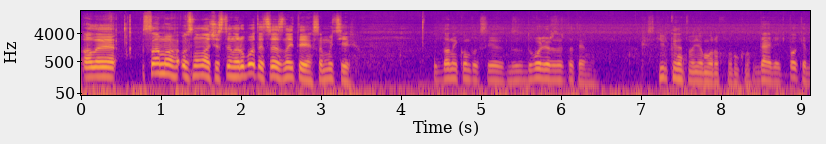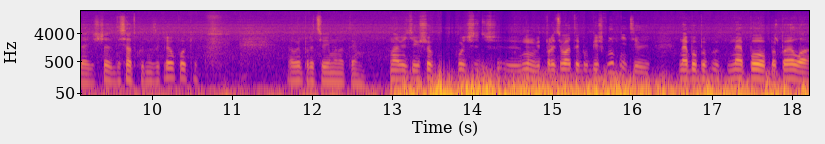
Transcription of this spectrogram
Але сама основна частина роботи це знайти саму ціль. Даний комплекс є доволі результативним. Скільки на твоєму рахунку? 9, поки 9. Ще десятку не закрив поки. Але працюємо над тим. Навіть якщо е, ну, відпрацювати по більш крупні цілі, не по, не по ППЛА,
